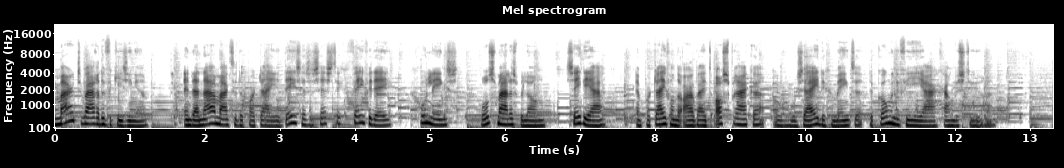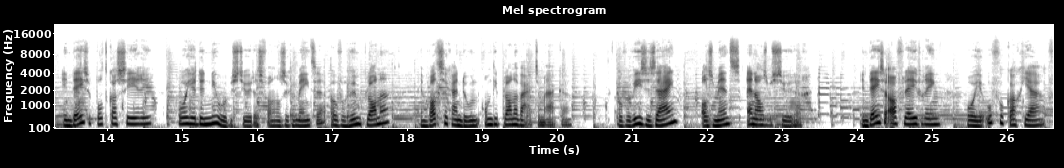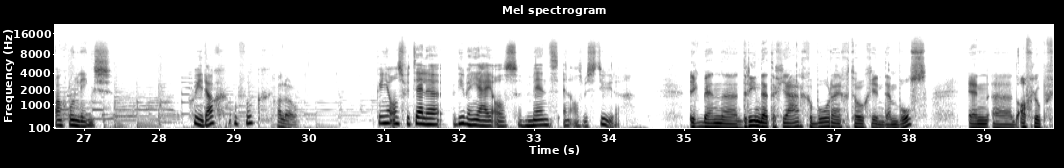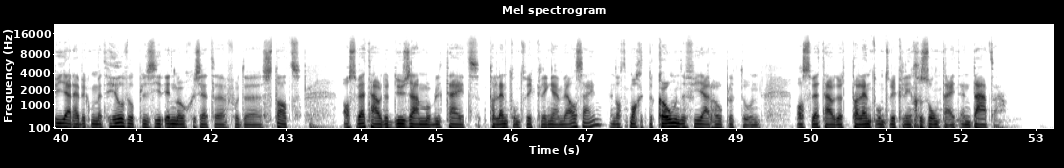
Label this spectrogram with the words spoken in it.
In maart waren de verkiezingen. En daarna maakten de partijen D66, VVD, GroenLinks, Rosmales Belang, CDA en Partij van de Arbeid afspraken over hoe zij de gemeente de komende vier jaar gaan besturen. In deze podcastserie hoor je de nieuwe bestuurders van onze gemeente over hun plannen en wat ze gaan doen om die plannen waar te maken. Over wie ze zijn als mens en als bestuurder. In deze aflevering hoor je Oefoek Kachja van GroenLinks. Goeiedag, Oefoek. Hallo. Kun je ons vertellen wie ben jij als mens en als bestuurder? Ik ben uh, 33 jaar, geboren en getogen in Den Bosch. En uh, de afgelopen vier jaar heb ik me met heel veel plezier in mogen zetten voor de stad. Als wethouder duurzame mobiliteit, talentontwikkeling en welzijn. En dat mag ik de komende vier jaar hopelijk doen als wethouder talentontwikkeling, gezondheid en data.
